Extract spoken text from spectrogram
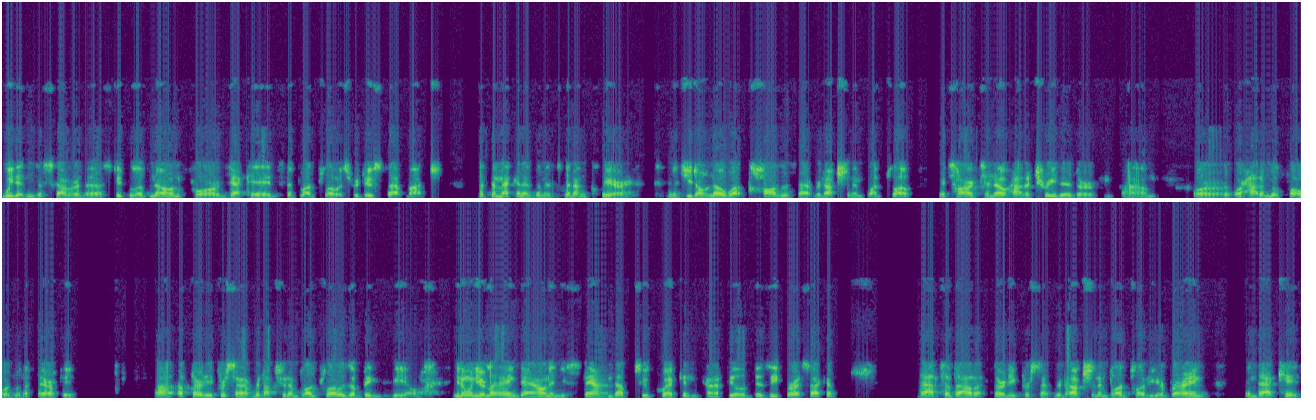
We didn't discover this. People have known for decades that blood flow is reduced that much but the mechanism has been unclear. And if you don't know what causes that reduction in blood flow, it's hard to know how to treat it or, um, or, or how to move forward with a therapy. Uh, a 30% reduction in blood flow is a big deal. You know, when you're laying down and you stand up too quick and kind of feel dizzy for a second, that's about a 30% reduction in blood flow to your brain. In that case,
